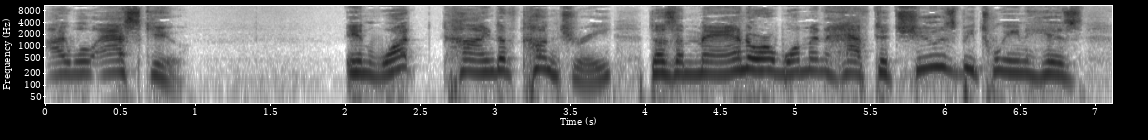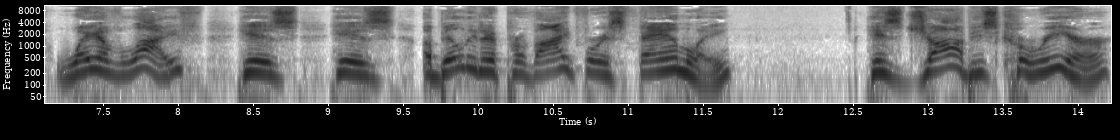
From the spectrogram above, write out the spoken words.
I will ask you in what kind of country does a man or a woman have to choose between his way of life, his, his ability to provide for his family, his job, his career,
